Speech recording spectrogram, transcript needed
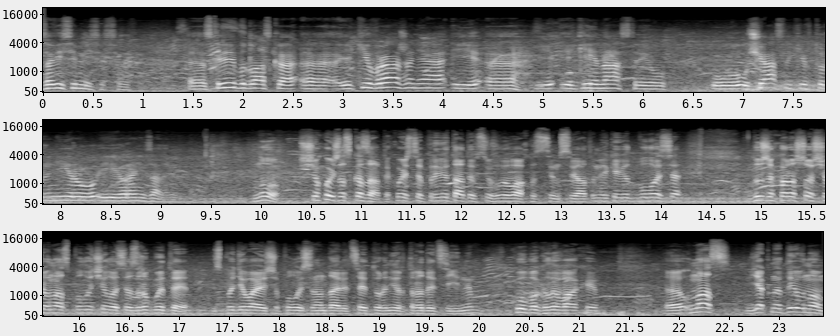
за 8 місяців. Е, скажіть, будь ласка, е, які враження і е, який настрій у- учасників турніру і організаторів? Ну, що хочеться сказати, хочеться привітати всю Гливаху з цим святом, яке відбулося. Дуже хорошо, що у нас вийшло зробити, і сподіваюся, що вийде надалі цей турнір традиційним. Кубок Гливахи. Е, У нас, як не дивно,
